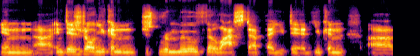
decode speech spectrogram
In uh, in digital you can just remove the last step that you did. You can uh,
